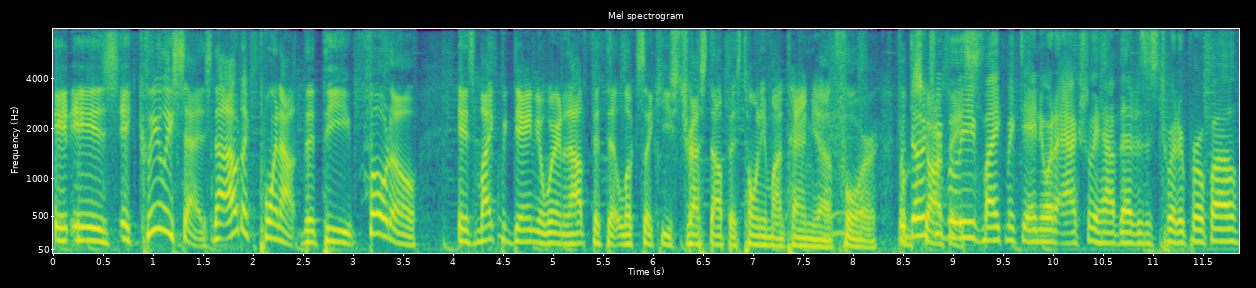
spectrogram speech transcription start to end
it is. It clearly says. Now, I would like to point out that the photo. Is Mike McDaniel wearing an outfit that looks like he's dressed up as Tony Montana for from But don't Scarface? you believe Mike McDaniel would actually have that as his Twitter profile?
